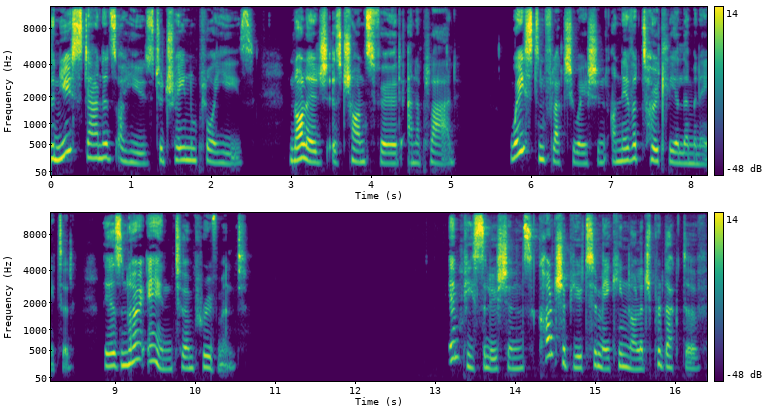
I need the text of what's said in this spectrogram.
The new standards are used to train employees. Knowledge is transferred and applied. Waste and fluctuation are never totally eliminated. There is no end to improvement. MP solutions contribute to making knowledge productive.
